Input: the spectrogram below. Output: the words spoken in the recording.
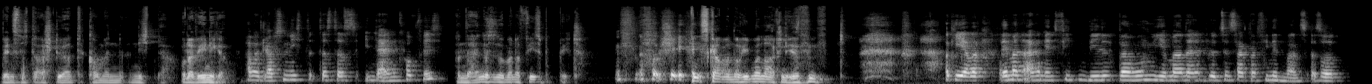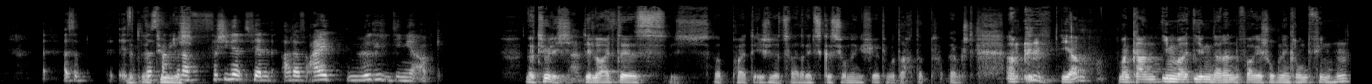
Wenn es nicht da stört, kommen nicht mehr oder weniger. Aber glaubst du nicht, dass das in deinem Kopf ist? Nein, das ist auf meiner Facebook-Page. okay. Das kann man noch immer nachlesen. Okay, aber wenn man ein Argument finden will, warum jemand einen Blödsinn sagt, dann findet man es. Also, also das Natürlich. macht man auf verschiedene, es werden auf alle möglichen Dinge abgegeben. Natürlich, die Leute, ich habe heute eh schon zwei, drei Diskussionen geführt, wo ich gedacht habe, Angst. Ähm, ja, Man kann immer irgendeinen vorgeschobenen Grund finden,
